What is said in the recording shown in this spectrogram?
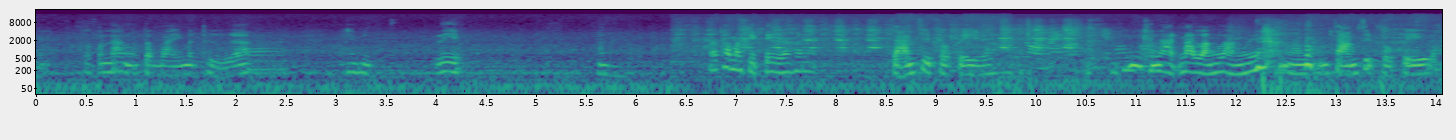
เนี่ยเขาก็นั่งเอาตะไบมาถือ ให้มันเรียบแล้วทำมากี่ปีแล้วคะเนี่ยสามสิบกว่าปีแล้วขนาดมาหลังๆเนี่ยสามสิบกว่าปีแล้ว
